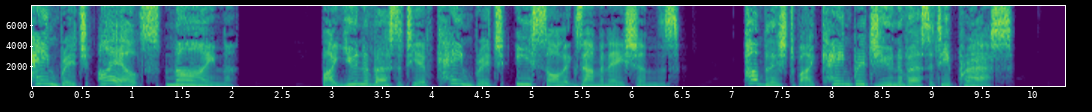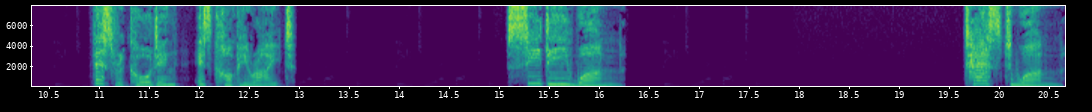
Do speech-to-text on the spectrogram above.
Cambridge IELTS 9 by University of Cambridge ESOL examinations. Published by Cambridge University Press. This recording is copyright. CD 1 Test 1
